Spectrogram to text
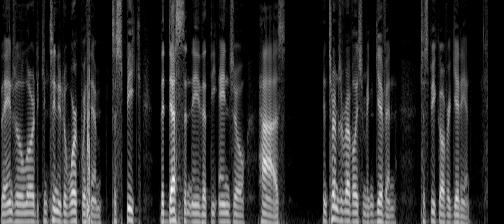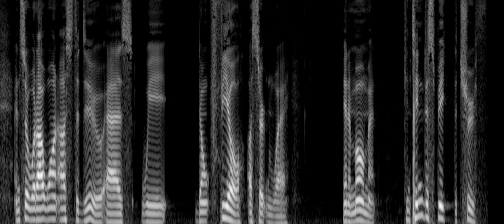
the angel of the Lord to continue to work with him, to speak the destiny that the angel has in terms of revelation been given to speak over Gideon. And so, what I want us to do as we don't feel a certain way in a moment, continue to speak the truth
